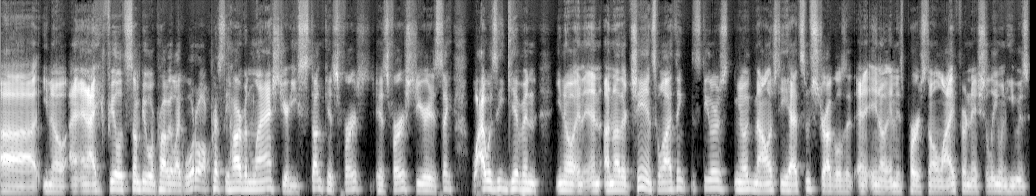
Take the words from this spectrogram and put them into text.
Uh, you know, and, I feel some people are probably like, "What about Pressley Harvin last year? He stunk his first his first year. His second. Why was he given you know an, an, another chance?" Well, I think the Steelers you know acknowledged he had some struggles you know in his personal life initially when he was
